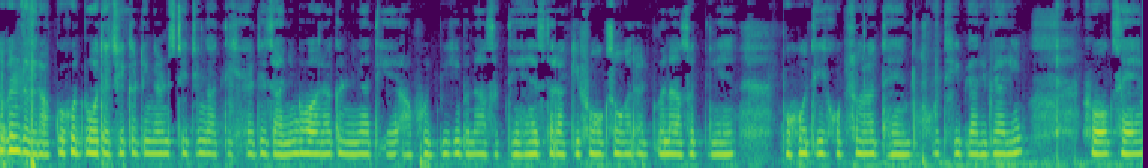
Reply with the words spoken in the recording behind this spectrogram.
फ्रेंड्स अगर आपको खुद बहुत अच्छी कटिंग एंड स्टिचिंग आती है डिज़ाइनिंग वगैरह करनी आती है, आप खुद भी ये बना सकती हैं, इस तरह की फ्रॉक्स वगैरह बना सकती हैं। बहुत ही खूबसूरत हैं, बहुत ही प्यारी प्यारी फ्रॉक्स हैं।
